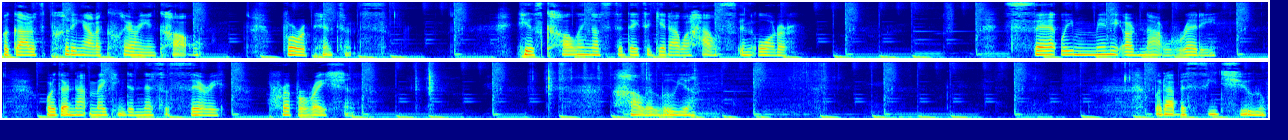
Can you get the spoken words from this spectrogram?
But God is putting out a clarion call for repentance. He is calling us today to get our house in order. Sadly, many are not ready or they're not making the necessary preparation. Hallelujah. But I beseech you,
